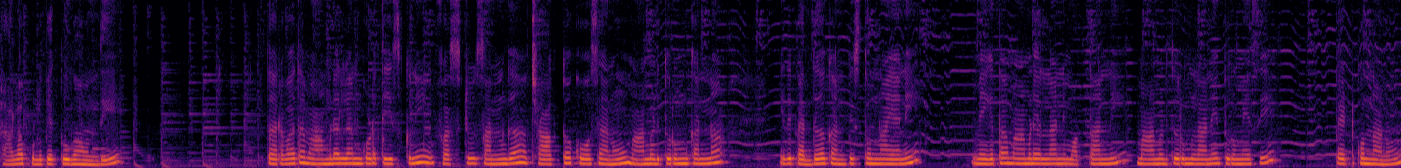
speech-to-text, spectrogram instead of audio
చాలా పులుపు ఎక్కువగా ఉంది. తర్వాత మామిడల్లాన్ని కూడా తీసుకుని ఫస్ట్ సన్గా చాక్తో కోసాను. మామిడి తురుము కన్నా ఇది పెద్దగా కనిపిస్తున్నాయని. మిగతా మామిడి అల్లాన్ని మొత్తాన్ని మామిడి తురుములానే తురిమేసి పెట్టుకున్నాను.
